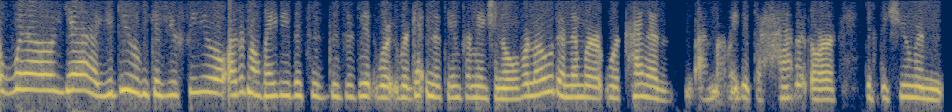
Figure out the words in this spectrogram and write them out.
Well, yeah, you do because you feel I don't know. Maybe this is this is it. We're we're getting this information overload, and then we're we're kind of I don't know, maybe it's a habit or just the human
